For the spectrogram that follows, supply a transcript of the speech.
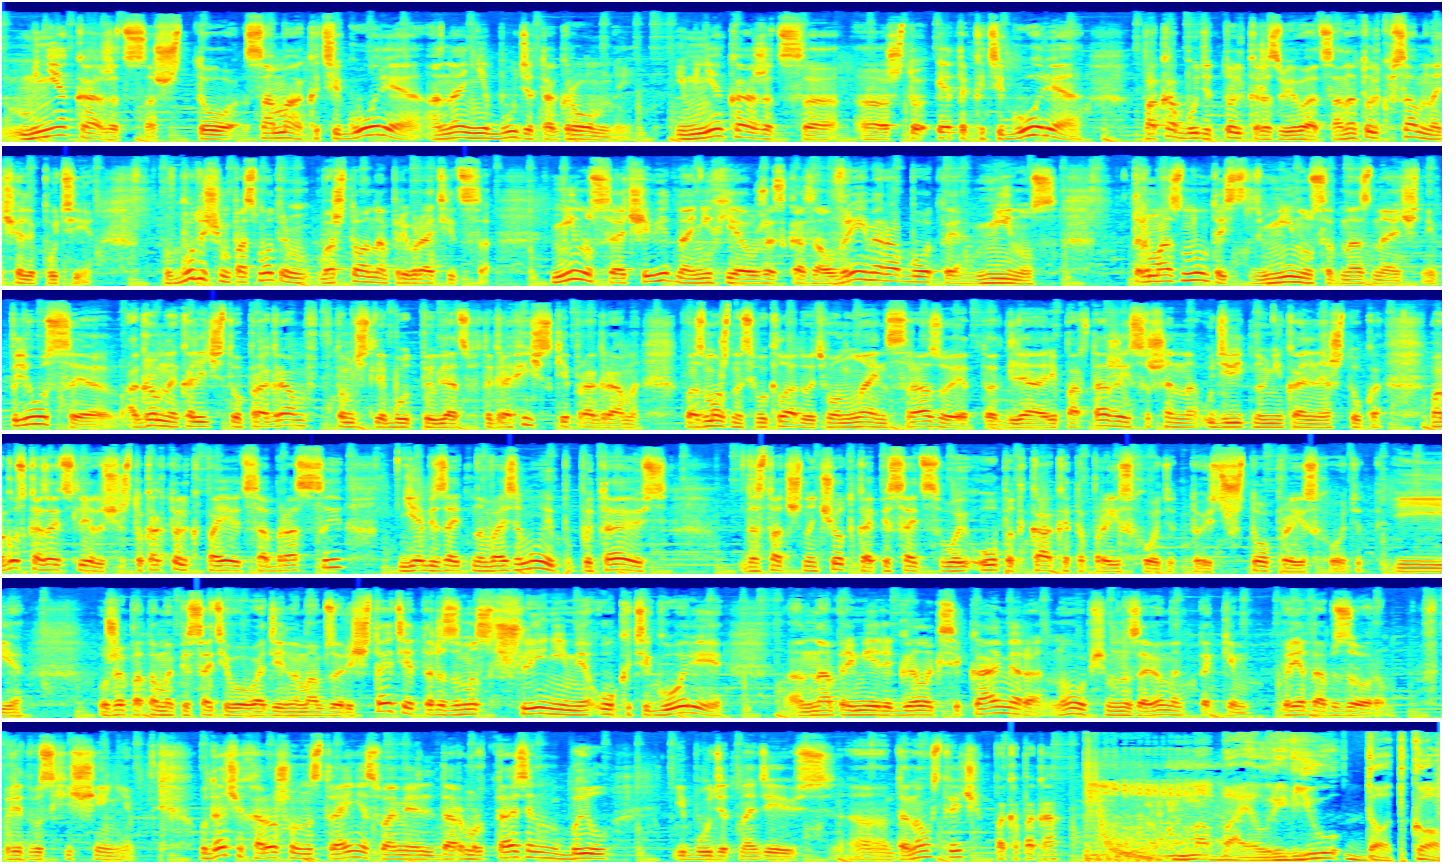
мне кажется, что сама категория, она не будет огромной. И мне кажется, э, что эта категория пока будет только развиваться. Она только в самом начале пути. В будущем посмотрим, во что она превратится. Минусы, очевидно, о них я уже сказал. Время работы – минус тормознутость минус однозначный. Плюсы огромное количество программ, в том числе будут появляться фотографические программы, возможность выкладывать в онлайн сразу, это для репортажей совершенно удивительно уникальная штука. Могу сказать следующее, что как только появятся образцы, я обязательно возьму и попытаюсь достаточно четко описать свой опыт, как это происходит, то есть что происходит, и уже потом описать его в отдельном обзоре. Считайте это размышлениями о категории на примере Galaxy камера, ну, в общем, назовем это таким предобзором в предвосхищении. Удачи, хорошего настроения. С вами Эльдар Муртазин был и будет, надеюсь. До новых встреч. Пока-пока. MobileReview.com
